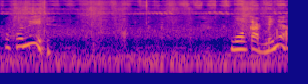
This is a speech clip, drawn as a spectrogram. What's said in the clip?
โอ้คนนี่งัวกัดไหมเนี่ย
